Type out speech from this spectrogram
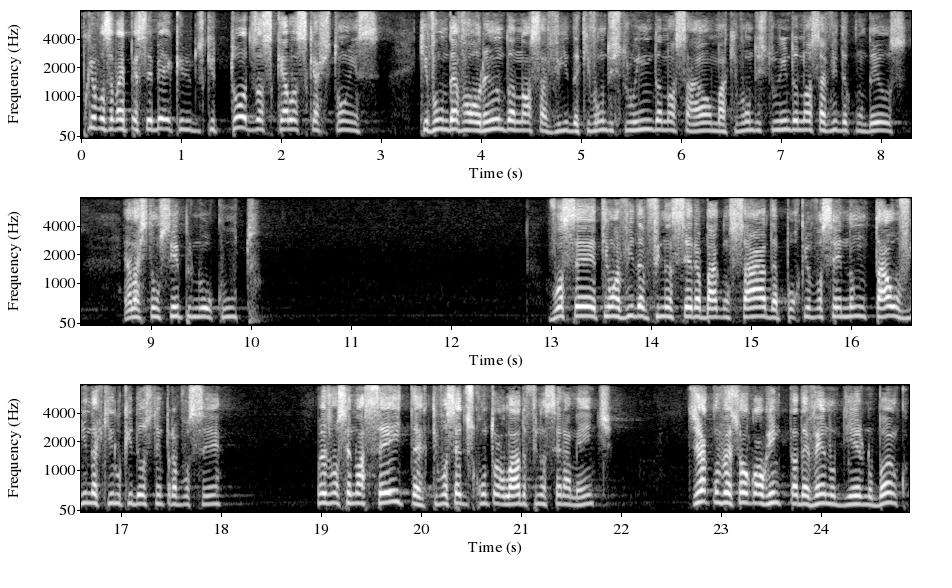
Porque você vai perceber, queridos, que todas aquelas questões que vão devorando a nossa vida, que vão destruindo a nossa alma, que vão destruindo a nossa vida com Deus, elas estão sempre no oculto. Você tem uma vida financeira bagunçada porque você não está ouvindo aquilo que Deus tem para você. Mas você não aceita que você é descontrolado financeiramente. Você já conversou com alguém que está devendo dinheiro no banco?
